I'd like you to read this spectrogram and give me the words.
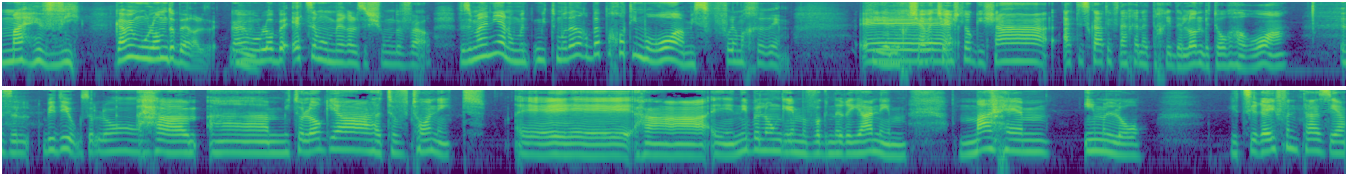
במה הביא. גם אם הוא לא מדבר על זה, גם אם הוא לא בעצם אומר על זה שום דבר. וזה מעניין, הוא מתמודד הרבה פחות עם רוע מסופרים אחרים. כי אני חושבת שיש לו גישה, את הזכרת לפני כן את החידלון בתור הרוע. זה בדיוק, זה לא... המיתולוגיה הטבטונית, אה, הניבלונגים הווגנריאנים, מה הם, אם לא, יצירי פנטזיה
